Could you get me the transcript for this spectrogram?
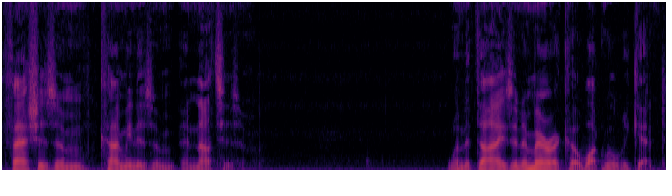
fascism, communism, and Nazism. When it dies in America, what will we get?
